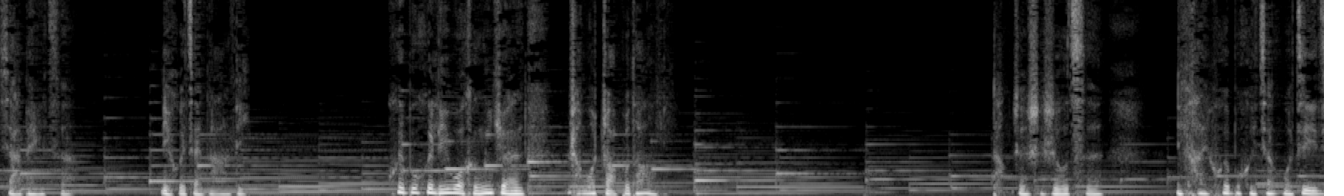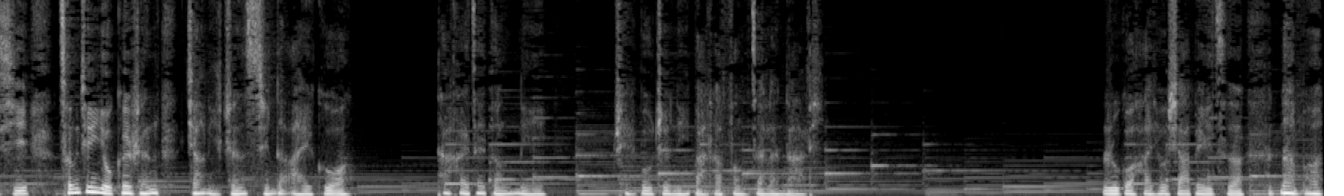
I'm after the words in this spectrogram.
下辈子。你会在哪里？会不会离我很远，让我找不到你？当真是如此，你还会不会将我记起？曾经有个人将你真心的爱过，他还在等你，却不知你把他放在了哪里。如果还有下辈子，那么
